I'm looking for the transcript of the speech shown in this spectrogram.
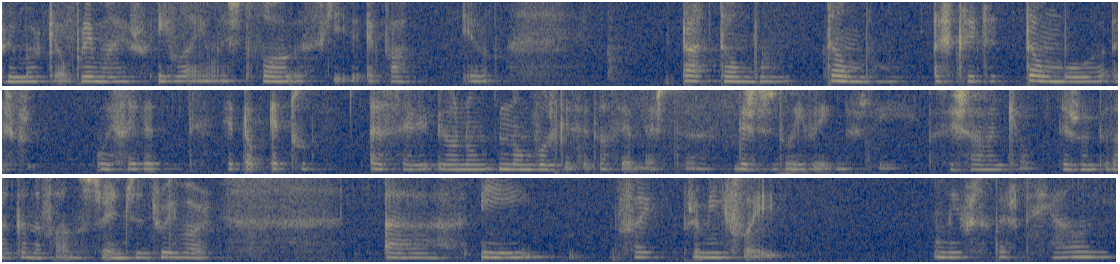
Dreamer, que é o primeiro, e leiam este logo a seguir. Epá, eu não... Está tão bom, tão bom. A escrita é tão boa, o enredo é, é, tão, é tudo a sério, eu não, não vou esquecer tão cedo desta, destes livrinhos. E vocês sabem que eu desde o ano passado que ando a falar do Strange Dreamer. Uh, e foi, para mim foi um livro super especial e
